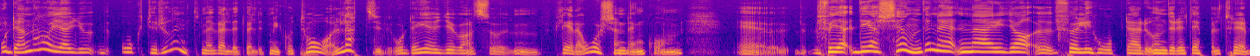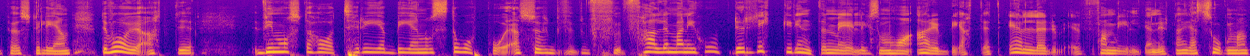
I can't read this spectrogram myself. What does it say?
Och den har jag ju åkt runt med väldigt, väldigt mycket och talat. ju. Och det är ju alltså mm, flera år sedan den kom. Eh, för jag, det jag kände när, när jag eh, föll ihop där under ett äppelträd på Österlen, det var ju att eh, vi måste ha tre ben att stå på. Alltså, faller man ihop, det räcker inte med liksom att ha arbetet eller eh, familjen. Utan jag såg man,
